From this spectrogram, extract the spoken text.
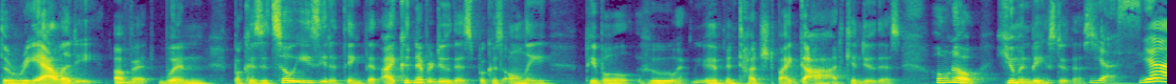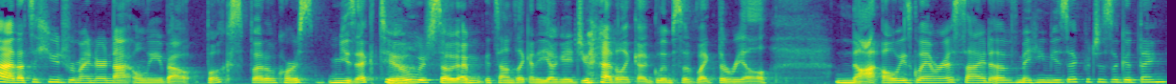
the reality of mm-hmm. it when because it's so easy to think that I could never do this because only people who have been touched by God can do this. Oh no, human beings do this. Yes. Yeah, that's a huge reminder not only about books, but of course music too, Yeah. which so I'm, it sounds like at a young age you had like a glimpse of like the real not always glamorous side of making music, which is a good thing.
